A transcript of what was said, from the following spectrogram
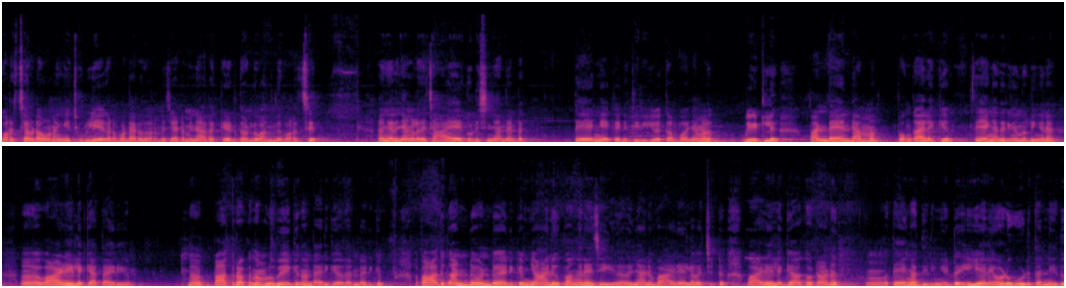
കുറച്ച് അവിടെ ഉണങ്ങിയ ചുള്ളിയെ കിടപ്പുണ്ടായിരുന്നു പറഞ്ഞു. ചേട്ടൻ പിന്നെ അതൊക്കെ എടുത്തുകൊണ്ട് വന്ന് കുറച്ച്. അങ്ങനെ ഞങ്ങളത് ചായയൊക്കെ കുടിച്ച് ഞാൻ തേങ്ങയൊക്കെ ഇനി തിരികെ വെക്കാൻ പോകാം ഞങ്ങൾ വീട്ടിൽ പണ്ടേ എന്റെ അമ്മ പൊങ്കാലയ്ക്ക് തേങ്ങ തിരുങ്ങുന്നത് ഇങ്ങനെ വാഴയിലേക്കകത്തായിരിക്കും. ആ പാത്രമൊക്കെ നമ്മൾ ഉപയോഗിക്കുന്നതുകൊണ്ടായിരിക്കും അതുകൊണ്ടായിരിക്കും. അപ്പോൾ അത് കണ്ടുകൊണ്ടായിരിക്കും ഞാനും ഇപ്പോൾ അങ്ങനെ ചെയ്യുന്നത്. ഞാൻ വാഴയില വെച്ചിട്ട് വാഴയിലക്കകത്തോട്ടാണ് തേങ്ങ തിരിഞ്ഞിട്ട് ഈ ഇലയോട് കൂടി തന്നെ ഇത്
